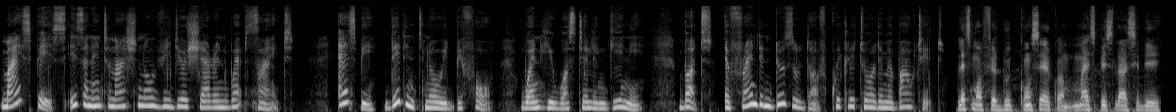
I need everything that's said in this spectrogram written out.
MySpace is an international video sharing website. SB didn't know it before when he was still in Guinea, but a friend in Düsseldorf quickly told him about it. Laisse-moi faire d'autres concerts, quoi. MySpace là, c'est des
